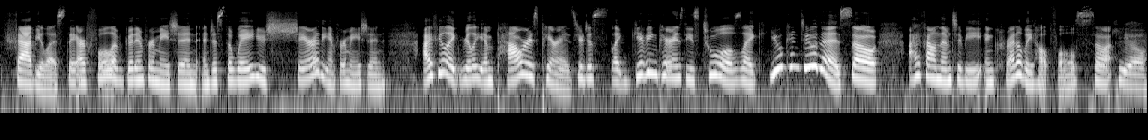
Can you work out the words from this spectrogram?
fabulous. They are full of good information, and just the way you share the information, I feel like really empowers parents. You're just like giving parents these tools, like, you can do this. So I found them to be incredibly helpful. So, Thank you.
